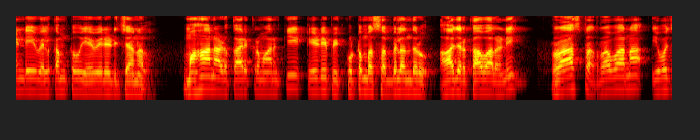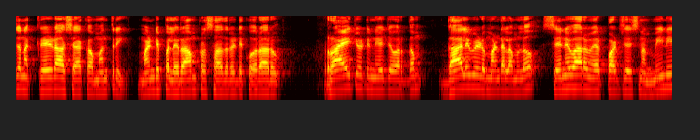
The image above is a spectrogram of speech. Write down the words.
అండి welcome to Avireddy channel. Mahanadu కార్యక్రమానికి టీడీపీ కుటుంబ సభ్యులందరూ హాజరు కావాలని రాష్ట్ర రవాణా యువజన క్రీడా శాఖ మంత్రి మండిపల్లి రాంప్రసాద్ రెడ్డి కోరారు. రాయచోటి నియోజకవర్గం గాలివీడు మండలంలో శనివారం ఏర్పాటు చేసిన మినీ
